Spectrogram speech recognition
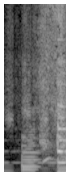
Oh! you.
